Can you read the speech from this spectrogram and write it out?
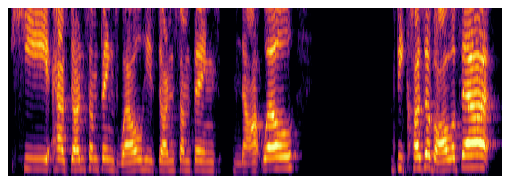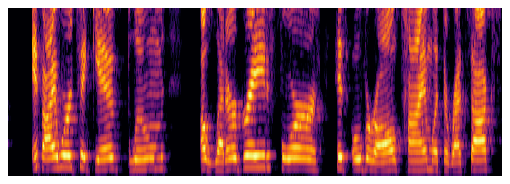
he has done some things well, he's done some things not well. Because of all of that, if I were to give Bloom a letter grade for his overall time with the Red Sox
